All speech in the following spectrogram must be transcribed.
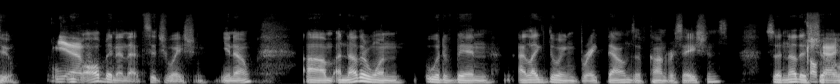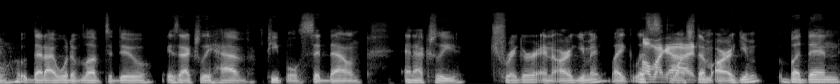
to Yeah. We've all been in that situation, you know. Um, another one would have been I like doing breakdowns of conversations. So another Okay. show that I would have loved to do is actually have people sit down and actually trigger an argument. Like let's Oh my watch them argue, but then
